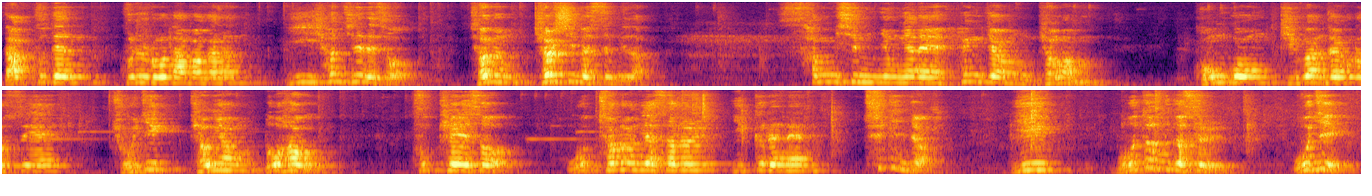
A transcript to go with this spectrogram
낙후된 군으로 남아가는 이 현실에서 저는 결심했습니다. 36년의 행정 경험, 공공기관장으로서의 조직 경영 노하우, 국회에서 5천억 예산을 이끌어낸 추진력, 이 모든 것을 오직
